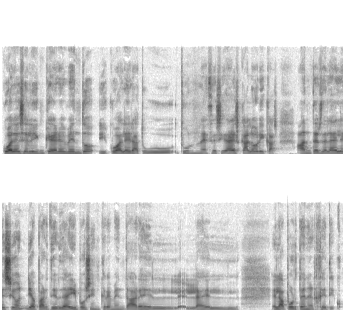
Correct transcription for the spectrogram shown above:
cuál es el incremento y cuál era tu, tus necesidades calóricas antes de la lesión y a partir de ahí pues incrementar el, aporte energético.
